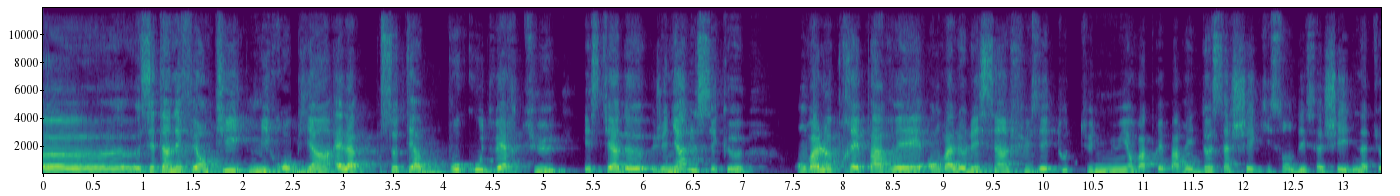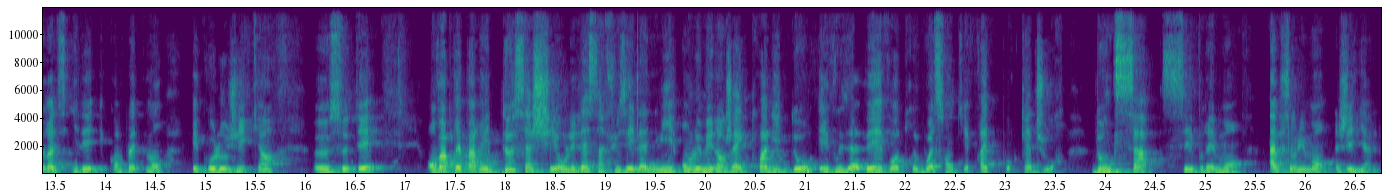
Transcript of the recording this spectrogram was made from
euh, c'est un effet antimicrobien. Elle a, ce thé a beaucoup de vertus. Et ce qu'il y a de génial, c'est que on va le préparer, on va le laisser infuser toute une nuit. On va préparer deux sachets qui sont des sachets naturels. Il est complètement écologique, hein, euh, ce thé. On va préparer deux sachets, on les laisse infuser la nuit, on le mélange avec trois litres d'eau et vous avez votre boisson qui est prête pour quatre jours. Donc ça, c'est vraiment absolument génial.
